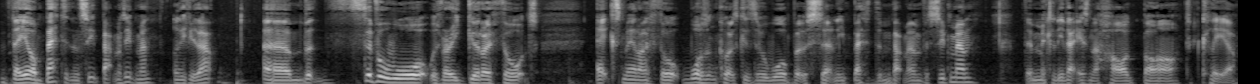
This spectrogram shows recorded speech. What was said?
they are better than Super- Batman Superman. I'll give you that. Um, but Civil War was very good. I thought X Men I thought wasn't quite as good as Civil War, but was certainly better than Batman vs Superman. Then, admittedly, that isn't a hard bar to clear,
